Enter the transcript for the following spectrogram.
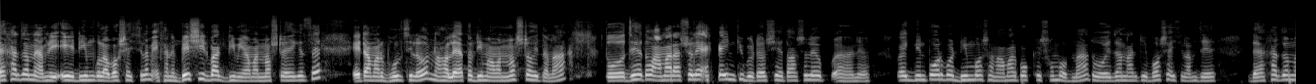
দেখার জন্য আমি এই ডিমগুলা বসাইছিলাম। এখানে বেশিরভাগ ডিমই আমার নষ্ট হয়ে গেছে, এটা আমার ভুল ছিল, না হলে এত ডিম আমার নষ্ট হইতো না। তো যেহেতু আমার আসলে একটা ইনকিউবেটর সেহেতু আসলে কয়েকদিন পর পর ডিম বসানো আমার পক্ষে সম্ভব না। তো ওই জন্য আর কি বসাইছিলাম যে দেখার জন্য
